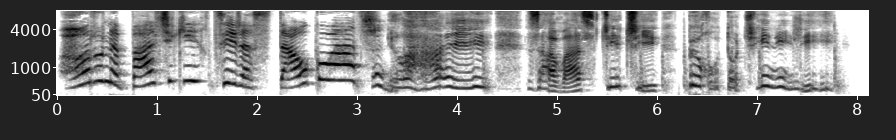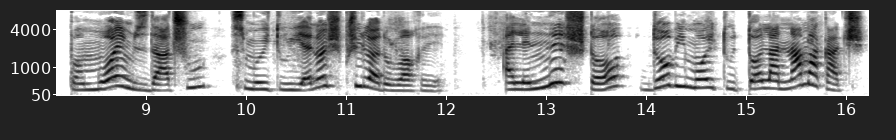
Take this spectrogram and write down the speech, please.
one stałkuja. Hodune palčiki chceš stavkovač? Aj, za was dzieci było to czynili. Po moim zdaczu smo tu jenož přiladovali. Ale ništo dobi moj tu dola namakać.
